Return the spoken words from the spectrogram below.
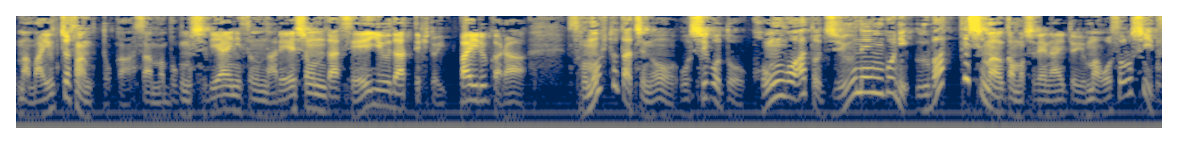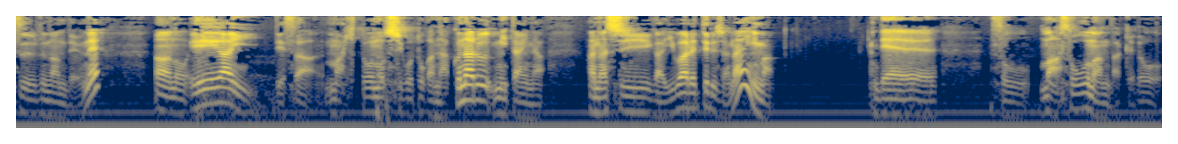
まあ、まゆっちょさんとかさ、まあ、僕も知り合いにそのナレーションだ、声優だって人いっぱいいるから、その人たちのお仕事を今後あと10年後に奪ってしまうかもしれないという、まあ、恐ろしいツールなんだよね。あの、AI でさ、まあ、人の仕事がなくなるみたいな話が言われてるじゃない今。で、そう、まあそうなんだけど、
